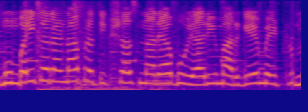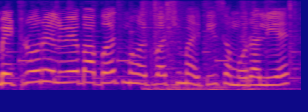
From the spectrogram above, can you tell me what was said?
मुंबईकरांना प्रतीक्षा असणाऱ्या भुयारी मार्गे मेट्रो मेट्रो रेल्वेबाबत महत्त्वाची माहिती समोर आली आहे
